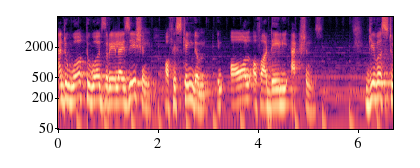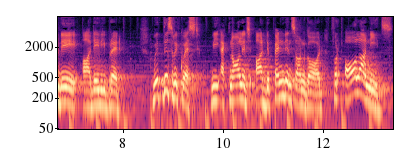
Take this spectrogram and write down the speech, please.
and to work towards the realization of His kingdom in all of our daily actions. Give us today our daily bread. With this request, we acknowledge our dependence on God for all our needs.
